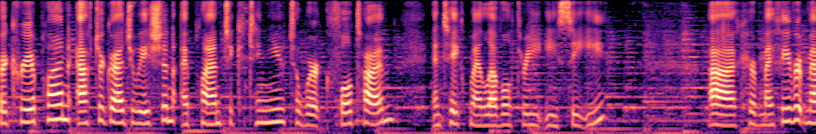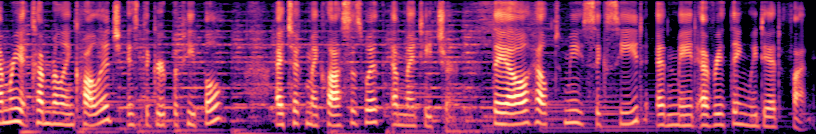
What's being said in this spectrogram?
Her career plan, after graduation, I plan to continue to work full-time and take my level three ECE. Uh, her, my favorite memory at Cumberland College is the group of people I took my classes with and my teacher. They all helped me succeed and made everything we did fun.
